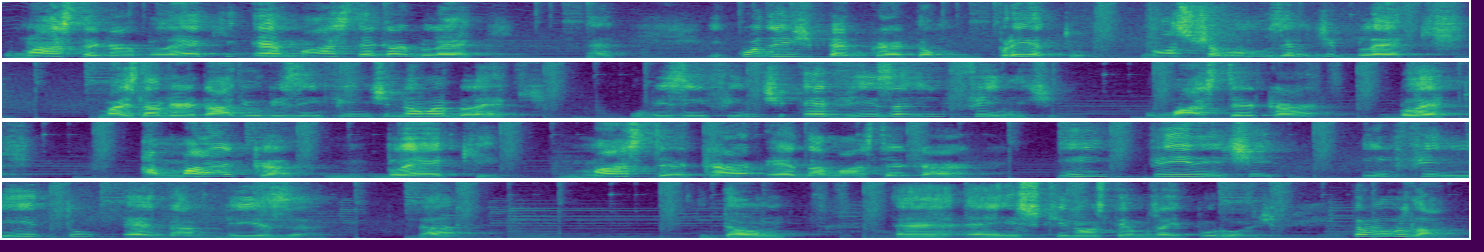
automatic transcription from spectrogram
O Mastercard Black é Mastercard Black. Né? E quando a gente pega o cartão preto, nós chamamos ele de Black. Mas na verdade o Visa Infinity não é Black. O Visa Infinity é Visa Infinity. O Mastercard Black. A marca Black Mastercard é da Mastercard. Infinity, infinito é da Visa, tá? Então, é, é, isso que nós temos aí por hoje. Então vamos lá,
